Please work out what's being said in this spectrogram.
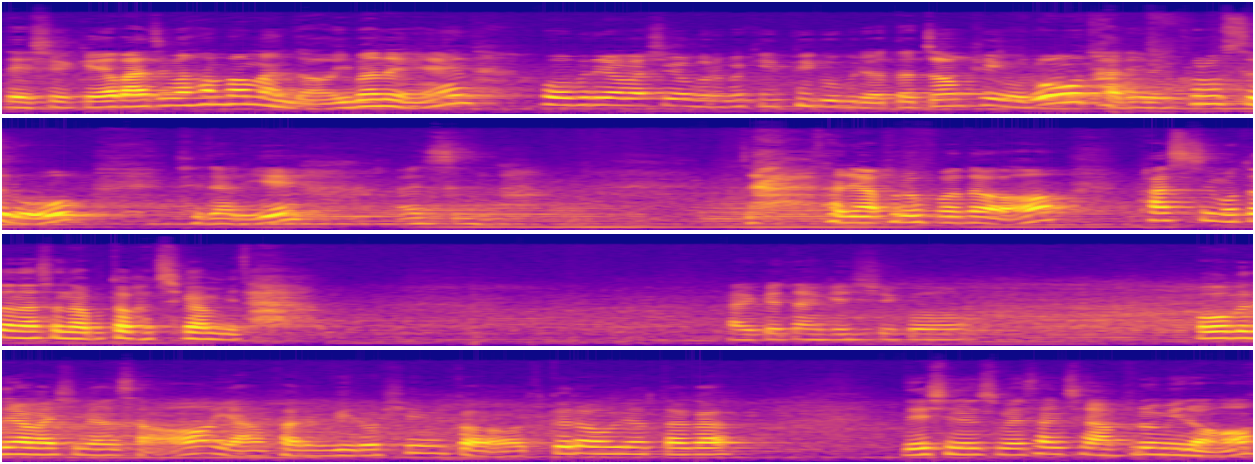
내쉴게요. 마지막 한 번만 더. 이번엔 호흡 들여 마시며 무릎을 깊이 구부렸다 점핑으로 다리는 크로스로 제자리에 앉습니다. 자, 다리 앞으로 뻗어 파스 모타나사나부터 같이 갑니다. 발끝 당기시고 호흡을 들여 마시면서 양팔을 위로 힘껏 끌어올렸다가 내쉬는 숨에 상체 앞으로 밀어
